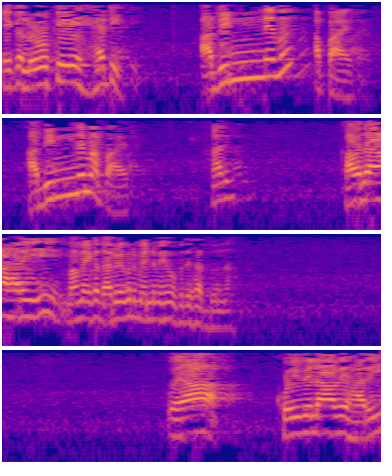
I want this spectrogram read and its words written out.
ඒක ලෝකයේ හැටි. අදින්නෙම අපායට. අදින්නෙම අපායට. හරිද? කවදා හරි මම එක දරුවෙකුට මෙන්න මෙහෙම උපදේශයක් දුන්නා. ඔයා කොයි වෙලාවෙ හරි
